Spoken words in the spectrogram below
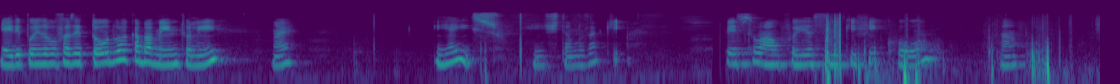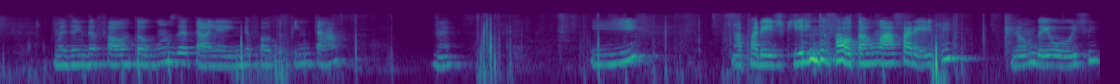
E aí depois eu vou fazer todo o acabamento ali, né? E é isso. E estamos aqui. Pessoal, foi assim que ficou, tá? Mas ainda falta alguns detalhes, ainda falta pintar né? E a parede que ainda falta arrumar a parede, não deu hoje.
